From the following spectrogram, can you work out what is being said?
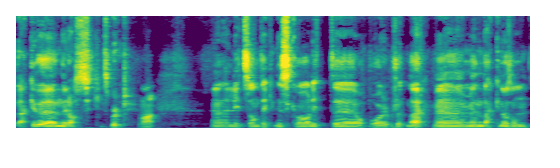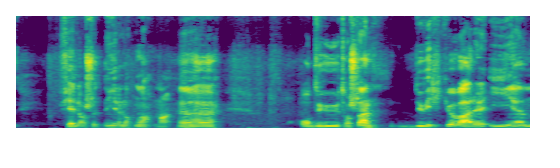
Det er ikke en rask spurt. Nei. Eh, Litt sånn teknisk og litt uh, oppover på slutten der. Uh, Men det er ikke noe sånn fjellavslutninger eller noe. da. Nei. Eh, Og du, Torstein, du virker jo å være i en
